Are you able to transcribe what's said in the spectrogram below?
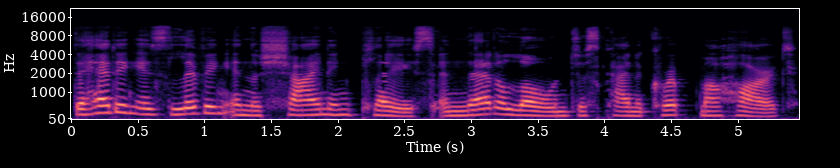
The heading is Living in the Shining Place, and that alone just kind of gripped my heart.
